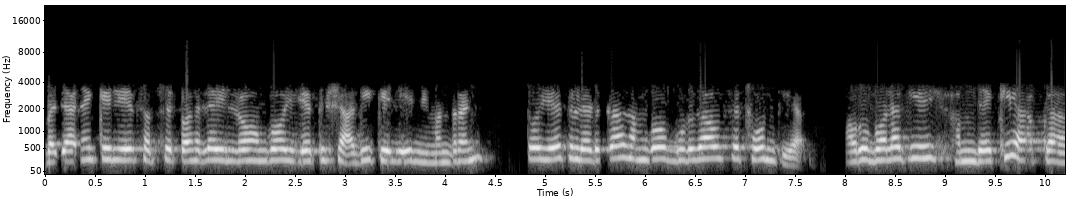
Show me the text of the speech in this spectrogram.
बजाने के लिए सबसे पहले इन लोगों को एक शादी के लिए निमंत्रण तो एक लड़का हमको गुड़गांव से फ़ोन किया और वो बोला कि हम देखे आपका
